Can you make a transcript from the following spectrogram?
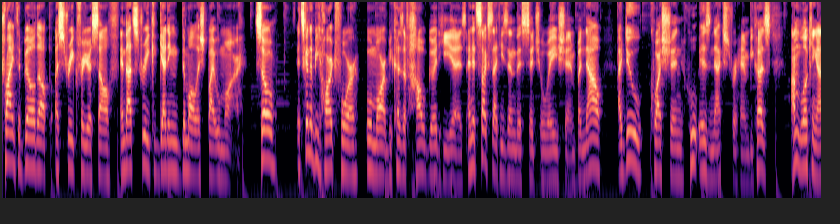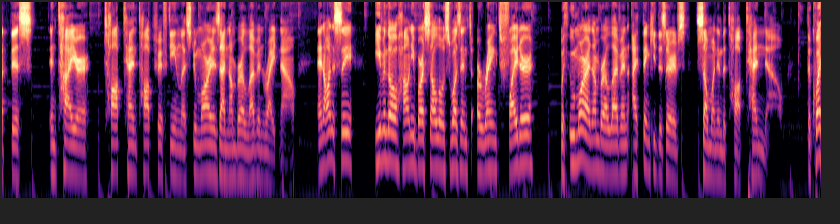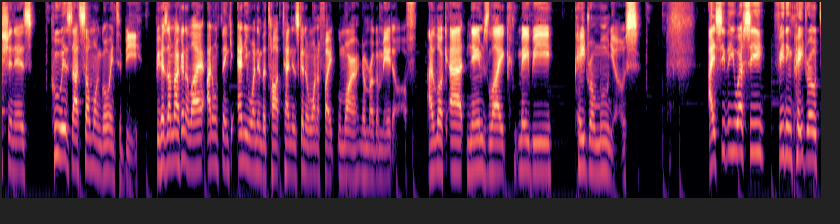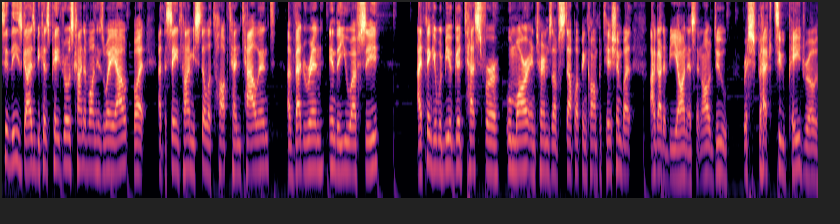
trying to build up a streak for yourself, and that streak getting demolished by Umar. So it's going to be hard for Umar because of how good he is. And it sucks that he's in this situation. But now I do question who is next for him because I'm looking at this entire top 10, top 15 list. Umar is at number 11 right now. And honestly, even though Raoni Barcelos wasn't a ranked fighter, with Umar at number 11, I think he deserves someone in the top 10 now. The question is, who is that someone going to be? Because I'm not going to lie, I don't think anyone in the top 10 is going to want to fight Umar Nurmagomedov. I look at names like maybe Pedro Munhoz. I see the UFC feeding Pedro to these guys because Pedro's kind of on his way out, but at the same time, he's still a top 10 talent, a veteran in the UFC. I think it would be a good test for Umar in terms of step up in competition, but I got to be honest, and all due respect to Pedro,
